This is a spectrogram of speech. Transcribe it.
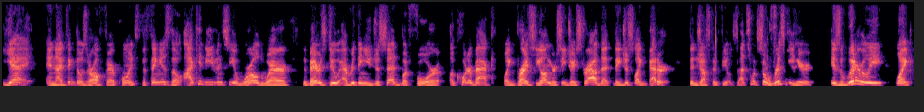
Yeah, and I think those are all fair points. The thing is, though, I could even see a world where the Bears do everything you just said, but for a quarterback like Bryce Young or CJ Stroud, that they just like better than Justin Fields. That's what's so risky here. Is literally like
